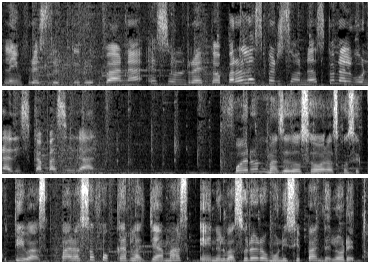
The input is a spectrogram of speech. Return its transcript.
La infraestructura urbana es un reto para las personas con alguna discapacidad. Fueron más de 12 horas consecutivas para sofocar las llamas en el basurero municipal de Loreto.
